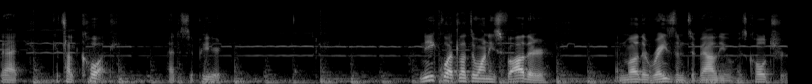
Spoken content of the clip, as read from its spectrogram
that Quetzalcoatl had disappeared. Nicuauhtlatoani's father and mother raised him to value his culture,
